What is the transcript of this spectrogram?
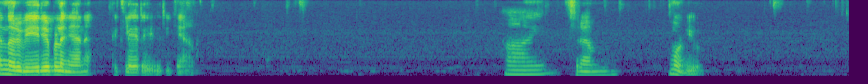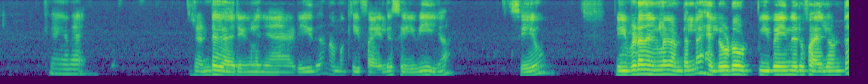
എന്നൊരു വേരിയബിൾ ഞാൻ ഡിക്ലെയർ ചെയ്തിരിക്കുകയാണ്. ഹായ് ഫ്രം മൊഡ്യൂൾ അങ്ങനെ രണ്ട് കാര്യങ്ങൾ ഞാൻ ആഡ് ചെയ്ത് നമുക്ക് ഈ ഫയൽ സേവ് ചെയ്യാം. സേവ് ഇവിടെ നിങ്ങൾ കണ്ടല്ല ഹെലോ ഡോട്ട് പി വൈ എന്നൊരു ഫയലുണ്ട്.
